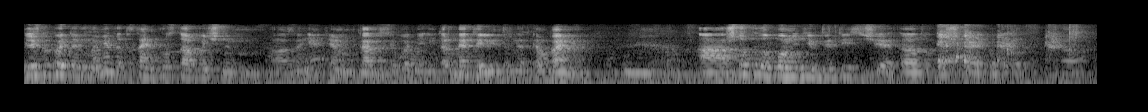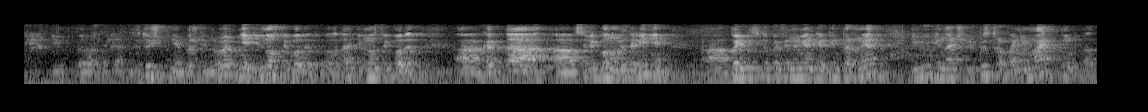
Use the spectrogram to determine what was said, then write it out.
Или в какой-то момент это станет просто обычным занятием, как сегодня интернет или интернет-компания? А что было, помните, в 2000, 2000 2000, нет, подожди, ну, нет, 90-е годы это было, да, 90-е годы, а, когда а, в Силиконовой долине а, появился такой феномен, как интернет, и люди начали быстро понимать, ну,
